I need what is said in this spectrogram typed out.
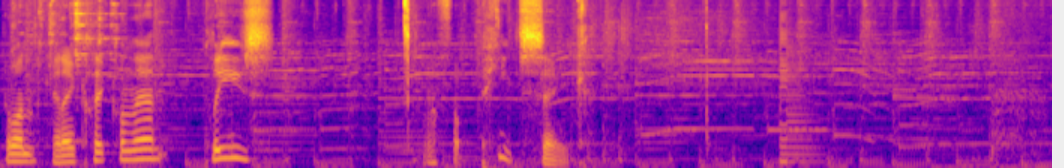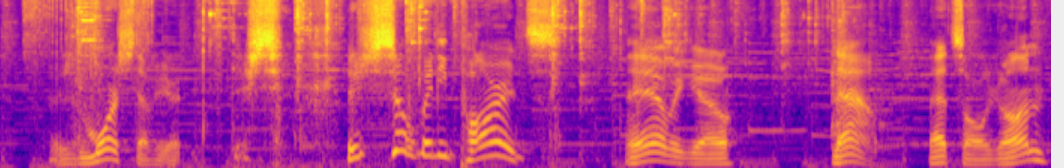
Come on, can I click on that, please? Oh, for Pete's sake. There's more stuff here. There's, there's so many parts. There we go. Now, that's all gone.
